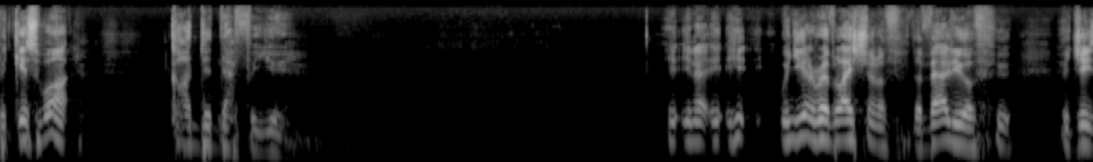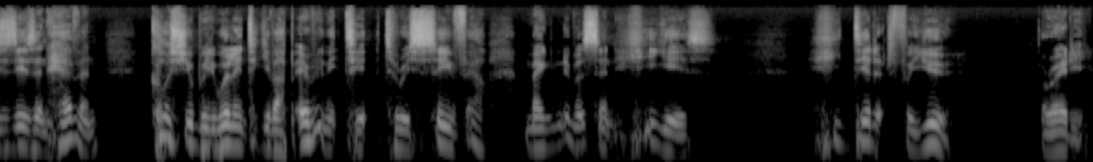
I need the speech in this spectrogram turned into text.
But guess what? God did that for you. You know, when you get a revelation of the value of who, who Jesus is in heaven, of course you'll be willing to give up everything to, to receive how magnificent He is. He did it for you already.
